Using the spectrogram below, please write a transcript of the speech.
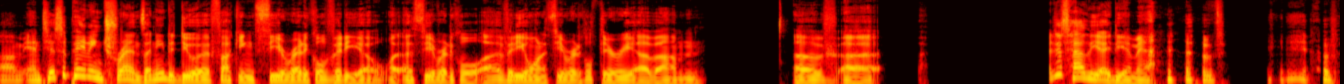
Um, anticipating trends. I need to do a fucking theoretical video, a, a theoretical uh, video on a theoretical theory of um of uh I just had the idea, man, of, of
